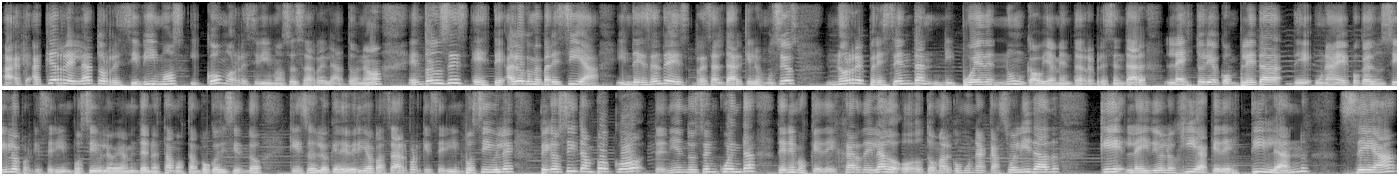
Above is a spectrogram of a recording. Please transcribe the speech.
a, qué relato recibimos y cómo recibimos ese relato, ¿no? Entonces, este, algo que me parecía interesante es resaltar que los museos no representan ni pueden nunca, obviamente, representar la historia completa de una época, de un siglo, porque sería imposible, obviamente no estamos tampoco diciendo que eso es lo que debería pasar, porque sería imposible, pero sí tampoco, teniendo eso en cuenta, tenemos que dejar de lado o tomar como una casualidad que la ideología que destilan sea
